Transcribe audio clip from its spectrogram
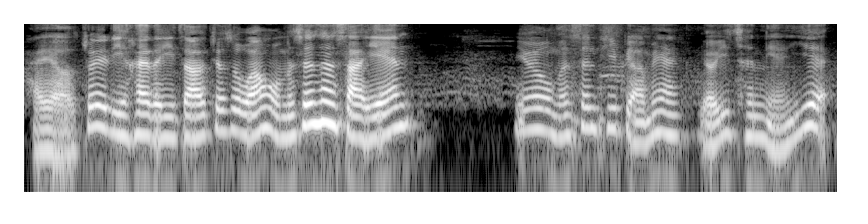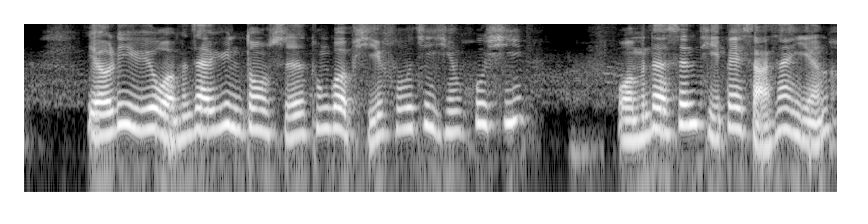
还有最厉害的一招就是往我们身上撒盐，因为我们身体表面有一层粘液，有利于我们在运动时通过皮肤进行呼吸。我们的身体被撒上盐后，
